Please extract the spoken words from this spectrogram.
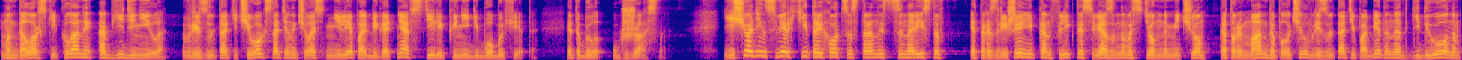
мандалорские кланы объединила, в результате чего, кстати, началась нелепая беготня в стиле книги Боба Фета. Это было ужасно. Еще один сверххитрый ход со стороны сценаристов это разрешение конфликта, связанного с темным мечом, который Манда получил в результате победы над Гидеоном.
